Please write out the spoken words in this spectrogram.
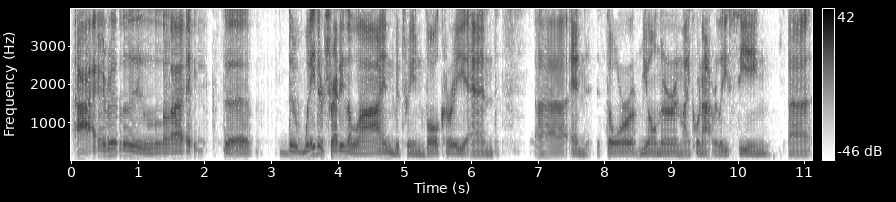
I really like the the way they're treading the line between Valkyrie and uh, and Thor Mjolnir, and like we're not really seeing uh,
